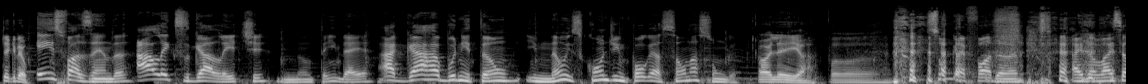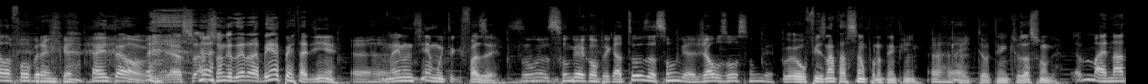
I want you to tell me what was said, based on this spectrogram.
que que deu? Ex-fazenda, Alex Galete, não tem ideia, agarra bonitão e não esconde empolgação na sunga. Olha aí, ó. Pô. Sunga é foda, né? Ainda mais se ela for branca. É, então, a, su- a sunga dele era bem apertadinha. Aham. Aí não tinha muito o que fazer. Sunga, sunga é complicado. Tu usa sunga? Já usou sunga? Eu fiz natação por um tempinho. Aí, então eu tenho que usar sunga. Mas na,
